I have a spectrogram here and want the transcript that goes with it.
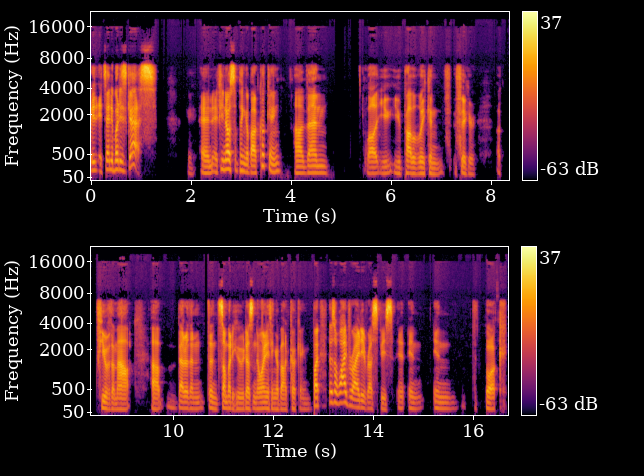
it's anybody's guess. And if you know something about cooking, uh, then, well, you you probably can f- figure a few of them out. Uh, better than than somebody who doesn't know anything about cooking. But there's a wide variety of recipes in in, in the book,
